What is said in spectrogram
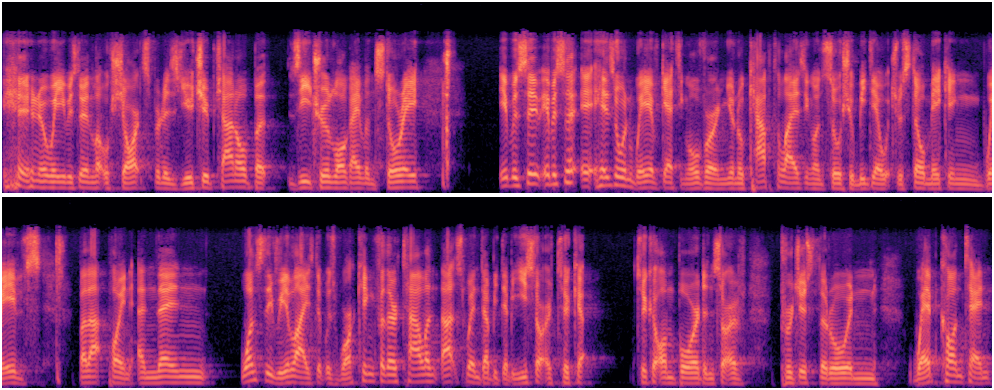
in a way he was doing little shorts for his YouTube channel, but Z True Long Island Story it was it was his own way of getting over and you know capitalizing on social media, which was still making waves by that point. And then once they realized it was working for their talent, that's when WWE sort of took it took it on board and sort of produced their own web content.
